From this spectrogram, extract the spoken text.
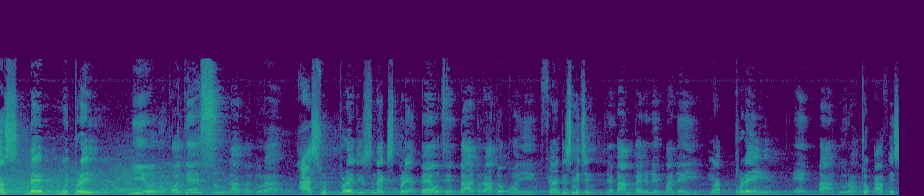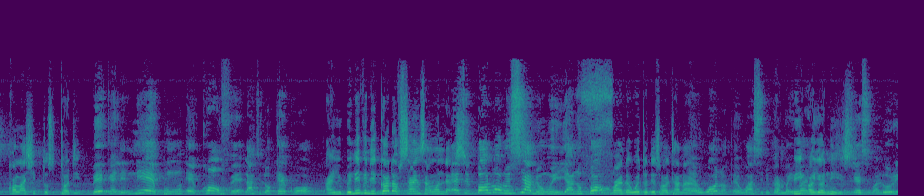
Jesus' name we pray. Ní orúkọ Jésù la gbàdúrà. As we pray this next prayer, bẹ́ẹ̀ ó ti gba àdúrà tó kàn yìí if you are in this meeting, tẹ bá ń bẹ nínú ìpàdé yìí you are praying ẹ̀ ń gba àdúrà to have a scholarship to study, pé kẹ́ lè ní ẹ̀bùn ẹ̀kọ́ ọ̀fẹ́ láti lọ kẹ́kọ̀ọ́. And you believe in the God of signs and wonders, ti gbọ́ ọlọ́run sí àmì ohun ìyanu gbọ́. Find a way to this altar now. Wọ́ ọ̀nà kẹ́ wá síbi and be on your knees. kẹ́ sì wà lórí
